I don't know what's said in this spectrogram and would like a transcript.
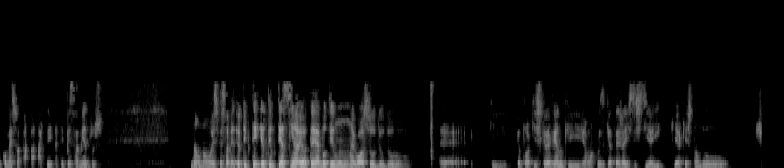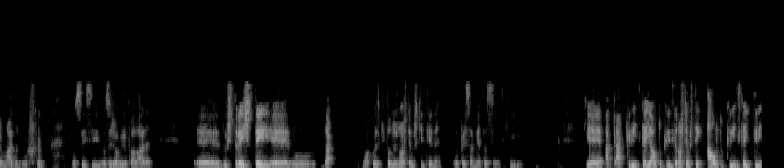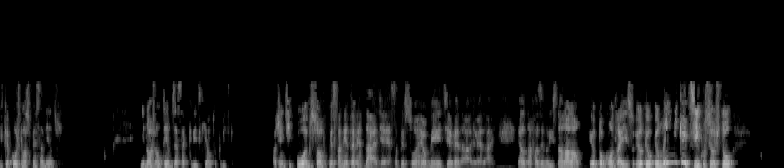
eu começo a, a, a, ter, a ter, pensamentos. Não, não, esse pensamento. Eu tenho que ter, eu tenho que ter assim, ó, eu até botei um negócio do. do é, que, que eu estou aqui escrevendo, que é uma coisa que até já existia aí, que é a questão do. chamada do. não sei se vocês já ouviram falar, né? É, dos três T, é, do, da, uma coisa que todos nós temos que ter, né? No pensamento assim, que que é a, a crítica e a autocrítica. Nós temos que ter autocrítica e crítica com os nossos pensamentos. E nós não temos essa crítica e autocrítica. A gente ou absorve o pensamento, é verdade, essa pessoa realmente é verdade, é verdade. Ela está fazendo isso. Não, não, não. Eu estou contra isso. Eu, eu, eu nem me critico se eu estou.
